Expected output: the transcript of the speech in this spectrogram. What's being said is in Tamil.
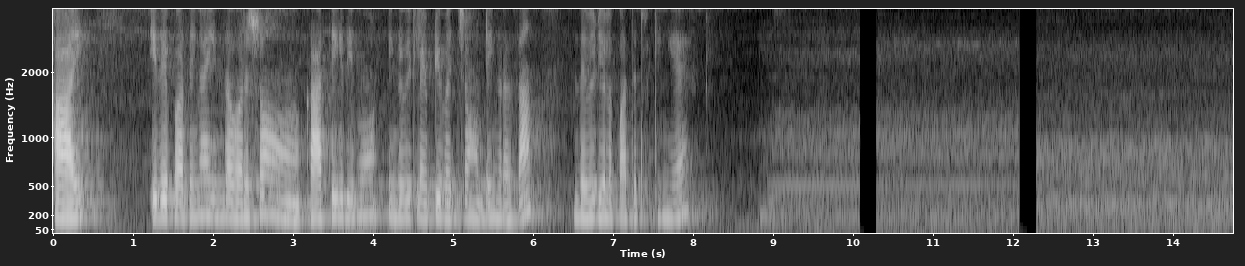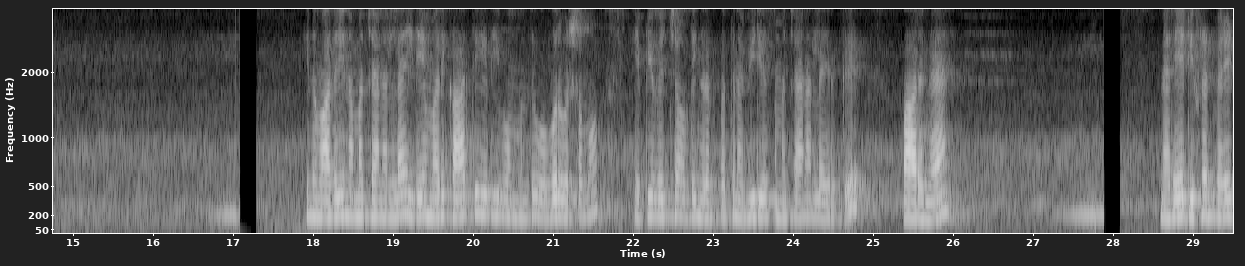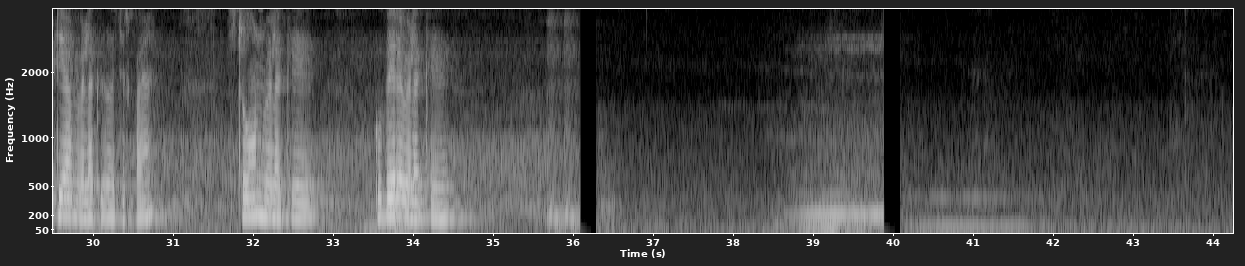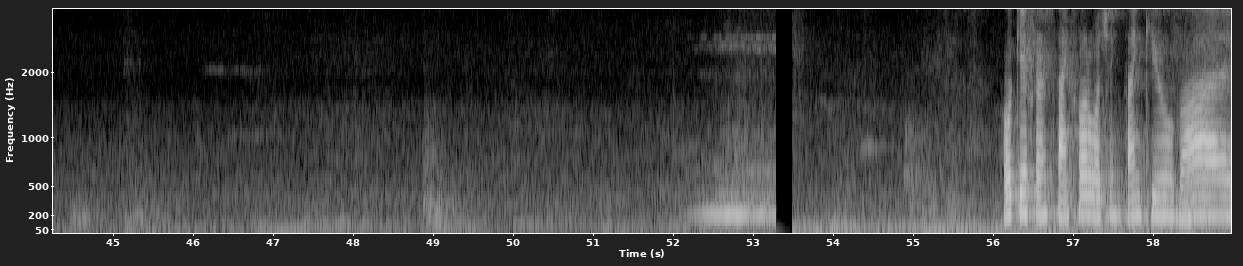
ஹாய் இது பார்த்திங்கன்னா இந்த வருஷம் கார்த்திகை தீபம் எங்கள் வீட்டில் எப்படி வச்சோம் அப்படிங்கிறது தான் இந்த வீடியோவில் பார்த்துட்ருக்கீங்க இந்த மாதிரி நம்ம சேனலில் இதே மாதிரி கார்த்திகை தீபம் வந்து ஒவ்வொரு வருஷமும் எப்படி வச்சோம் அப்படிங்கிறத பற்றின வீடியோஸ் நம்ம சேனலில் இருக்குது பாருங்கள் நிறைய டிஃப்ரெண்ட் வெரைட்டி ஆஃப் விளக்கு வச்சுருப்பேன். ஸ்டோன் விளக்கு குபேர விளக்கு ஓகே ஃப்ரெண்ட்ஸ் தேங்க்ஸ் ஃபார் வாட்சிங் தேங்க்யூ பாய்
